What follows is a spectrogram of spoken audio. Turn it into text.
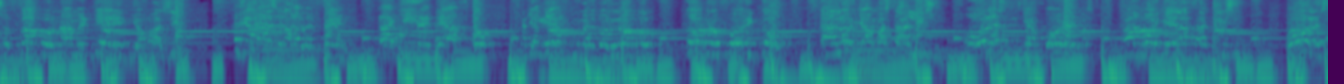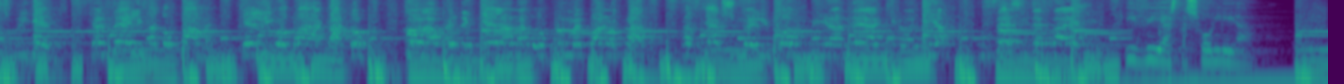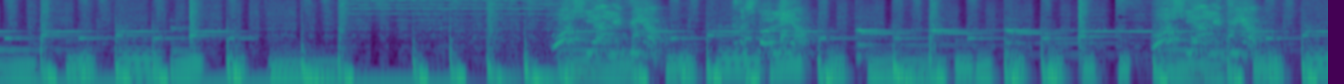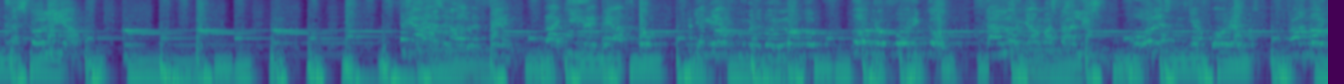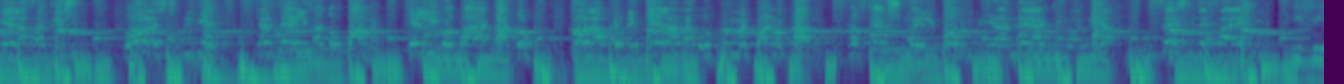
Όσο θα πονάμε και οι δυο μαζί. Χρειάζεται αδερφέ να γίνεται αυτό. Γιατί έχουμε το λόγο, το προφορικό. Τα λόγια μας θα λύσουν όλες τις διαφορές μας. Χαμόγελα θα κλείσουν όλες τις πληγές μας. Και αν θέλεις θα το πάμε και λίγο παρακάτω Κόλα πέντε κέλα να το πούμε πάνω κάτω. Θα φτιάξουμε λοιπόν μια νέα κοινωνία Που θέση δεν θα έχει. Η βία στα σχολεία.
